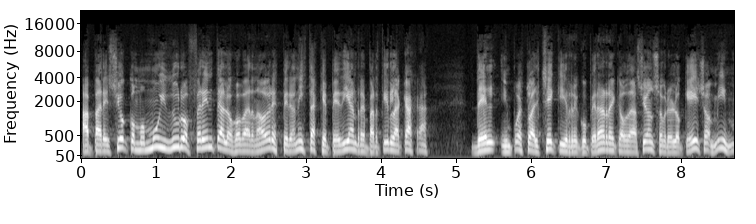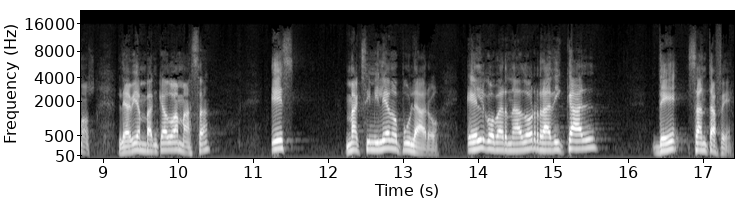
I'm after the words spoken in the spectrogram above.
apareció como muy duro frente a los gobernadores peronistas que pedían repartir la caja del impuesto al cheque y recuperar recaudación sobre lo que ellos mismos le habían bancado a Massa, es Maximiliano Pularo, el gobernador radical de Santa Fe,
